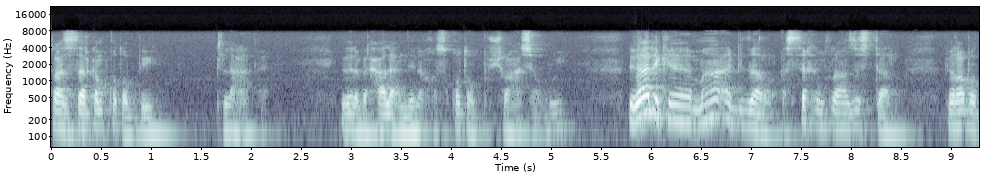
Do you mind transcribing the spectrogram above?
ترانزستور كم قطب بي؟ ثلاثة. إذا بالحالة عندي نقص قطب إيش راح أسوي؟ لذلك ما أقدر أستخدم ترانزستور في ربط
